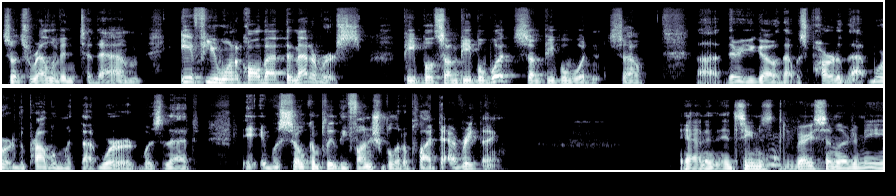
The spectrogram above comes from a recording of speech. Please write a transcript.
So it's relevant to them. If you want to call that the metaverse, people, some people would, some people wouldn't. So uh, there you go. That was part of that word. The problem with that word was that it, it was so completely fungible; it applied to everything. Yeah, and it, seems very similar to me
